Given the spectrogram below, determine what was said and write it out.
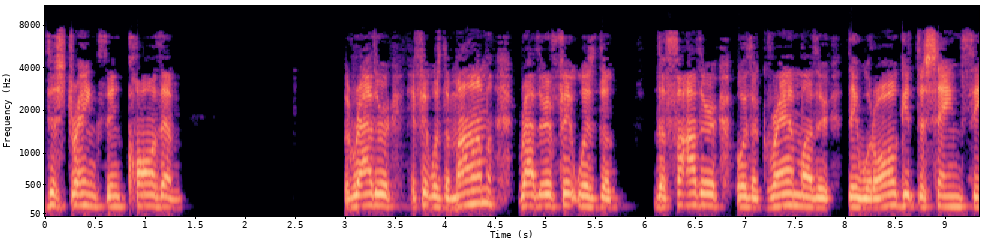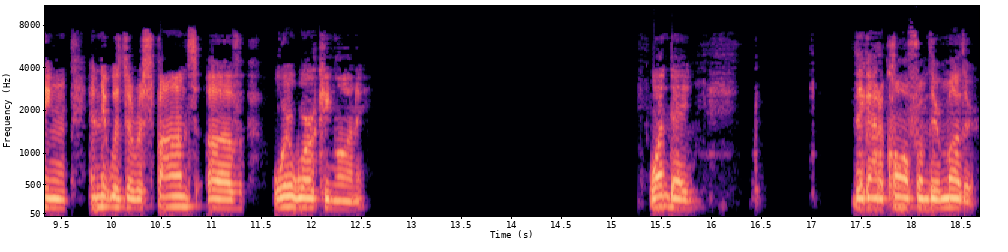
the strength and call them. But rather, if it was the mom, rather if it was the the father or the grandmother, they would all get the same thing, and it was the response of, We're working on it. One day, they got a call from their mother.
